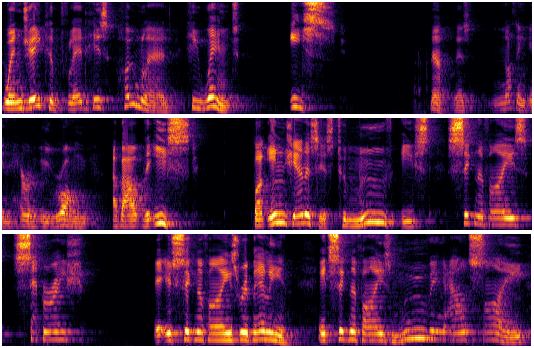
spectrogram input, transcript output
When Jacob fled his homeland, he went east. Now, there's nothing inherently wrong about the east. But in Genesis, to move east signifies separation. It signifies rebellion. It signifies moving outside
